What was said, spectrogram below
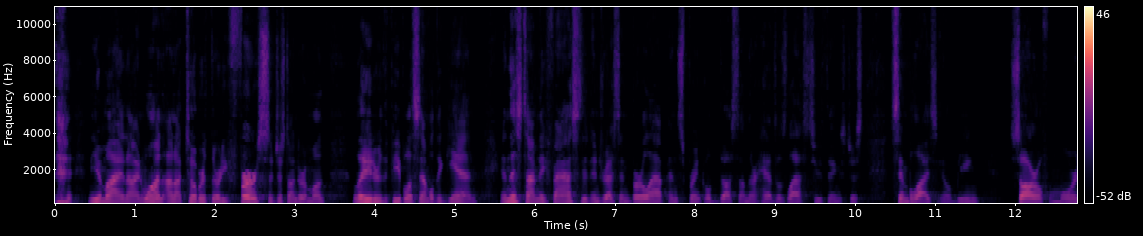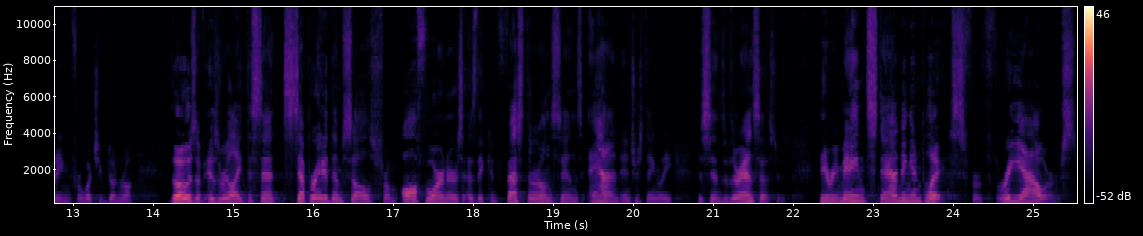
Nehemiah 9.1, on October 31st, so just under a month later, the people assembled again. And this time they fasted and dressed in burlap and sprinkled dust on their heads. Those last two things just symbolize, you know, being sorrowful, mourning for what you've done wrong. Those of Israelite descent separated themselves from all foreigners as they confessed their own sins and, interestingly, the sins of their ancestors. They remained standing in place for three hours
